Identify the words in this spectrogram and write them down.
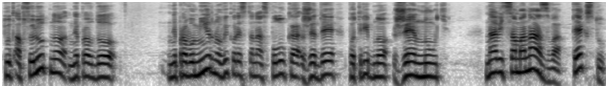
Тут абсолютно неправдо, неправомірно використана сполука ЖД потрібно женуть. Навіть сама назва тексту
